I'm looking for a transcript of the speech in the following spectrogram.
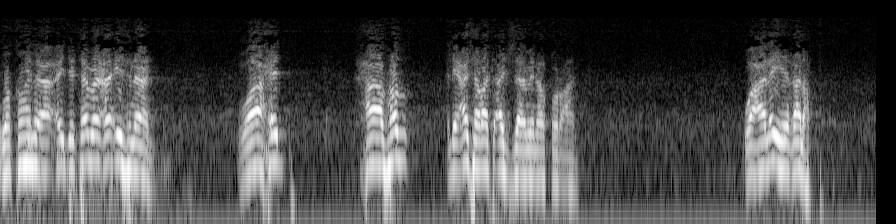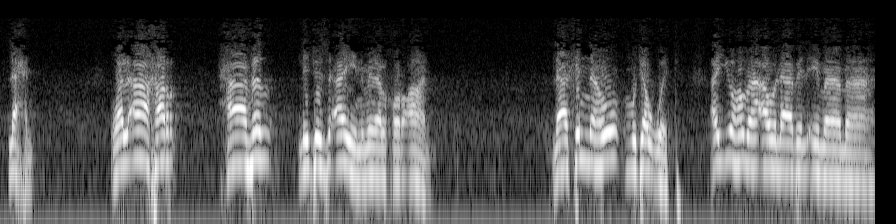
وقال إذا اجتمع اثنان. واحد حافظ لعشرة أجزاء من القرآن. وعليه غلط لحن. والآخر حافظ لجزئين من القرآن. لكنه مجود. أيهما أولى بالإمامة؟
